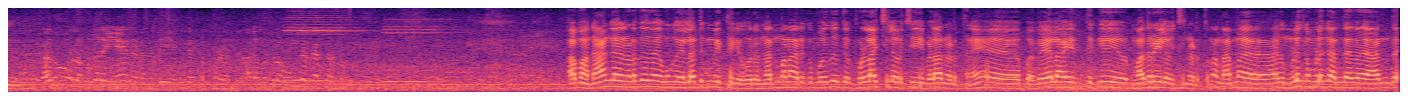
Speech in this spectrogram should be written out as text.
ம். கரூர்ல ஏன் நடந்தது? எங்க தப்பு நடந்தது? அதை உங்க கருத்தை சொல்லுங்க. ஆமாம் நாங்கள் நடந்தது உங்கள் எல்லாத்துக்குமே தெரியும். ஒரு நண்பனாக இருக்கும்போது இது பொள்ளாச்சியில் வச்சு விழா நடத்தினேன். இப்போ வேலாயத்துக்கு மதுரையில் வச்சு நடத்தினோம். நம்ம அது முழுக்க முழுக்க அந்த அந்த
